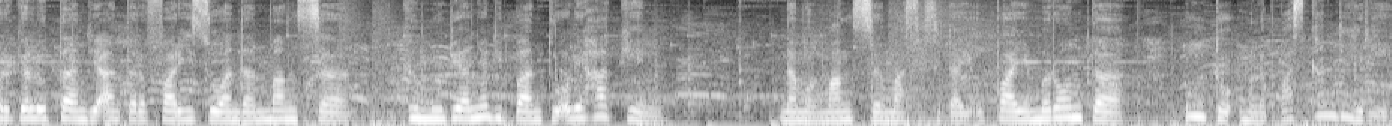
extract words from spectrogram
Pergelutan di antara Farizwan dan mangsa kemudiannya dibantu oleh hakim. Namun mangsa masih sedai upaya meronta untuk melepaskan diri.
